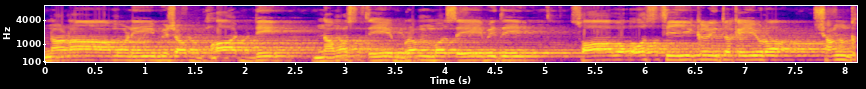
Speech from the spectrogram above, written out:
নানামণি বিষভাঢ্যে নমস্তে ব্রহ্মসেবিতে সব অস্থিকৃত কেউর শঙ্খ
